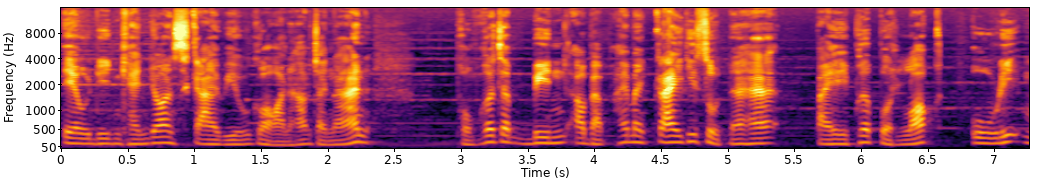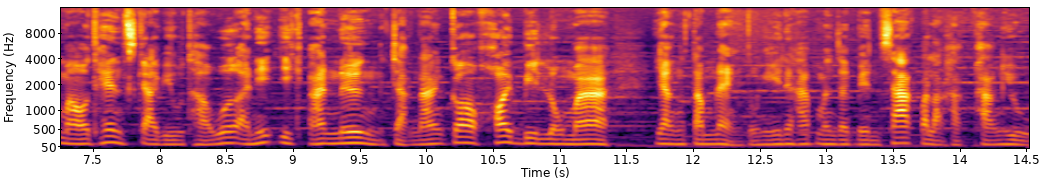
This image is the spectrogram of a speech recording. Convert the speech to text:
เอลดินแคนยอนสกายวิวก่อนนะครับ จากนั้นผมก็จะบินเอาแบบให้มันใกล้ที่สุดนะฮะ ไปเพื่อปลดล็อกอูริเมลเทนสกายวิวทาวเวอร์อันนี้อีกอันหนึง จากนั้นก็ค่อยบินลงมายังตำแหน่งตรงนี้นะครับ มันจะเป็นซากปรักหักพังอยู่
